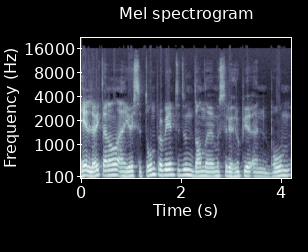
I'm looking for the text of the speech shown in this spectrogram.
heel luid en al, en juist de toon proberen te doen. Dan eh, moest er een groepje een boom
